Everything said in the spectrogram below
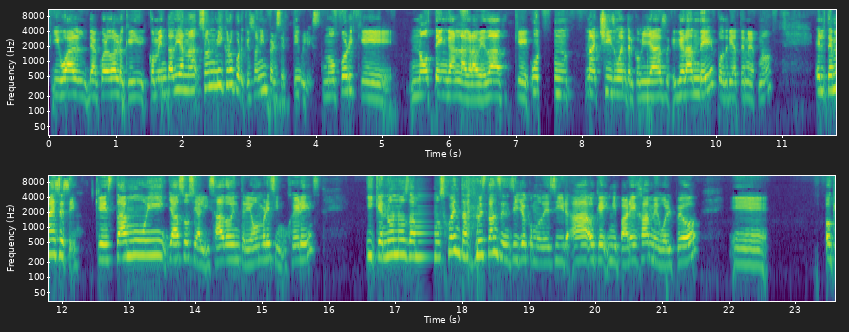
igual, de acuerdo a lo que comenta Diana, son micro porque son imperceptibles, no porque no tengan la gravedad que un machismo, entre comillas, grande podría tener, ¿no? El tema es ese, que está muy ya socializado entre hombres y mujeres y que no nos damos cuenta. No es tan sencillo como decir, ah, ok, mi pareja me golpeó, eh, ok,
